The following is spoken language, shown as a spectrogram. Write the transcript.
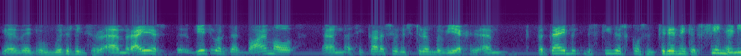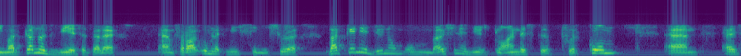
jy weet motorfiets ehm um, ryers weet ook dat baie maal ehm um, as die karre so in 'n stroom beweeg, ehm um, party bestuurders konsentreer net op sien jou nie, maar kan ook wees dat hulle um, vir daai oomblik nie sien nie. So, wat kan jy doen om om motion induced blindness te voorkom? Ehm um, is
